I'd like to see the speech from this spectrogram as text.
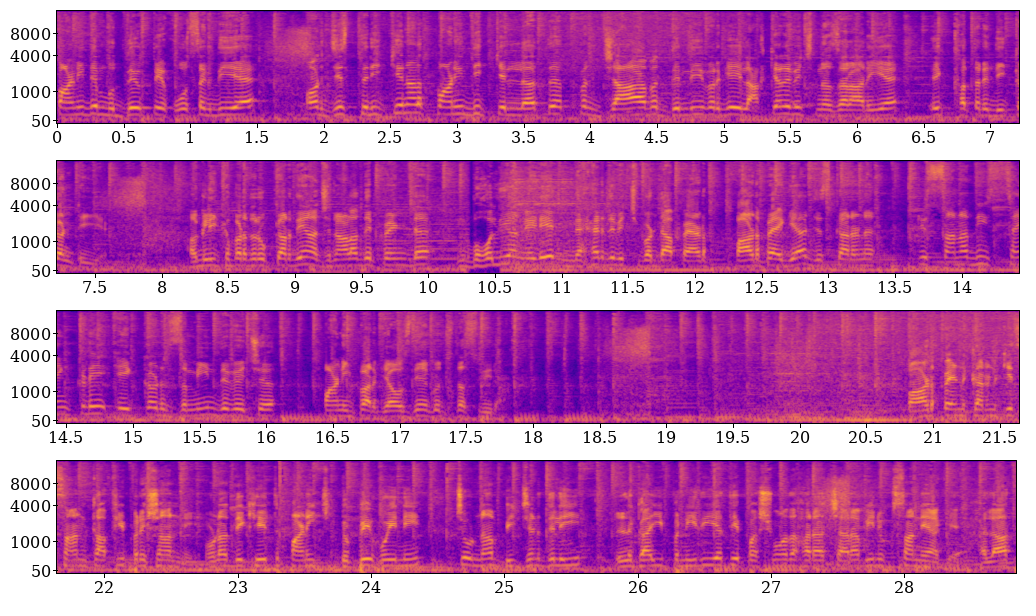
ਪਾਣੀ ਦੇ ਮੁੱਦੇ ਉੱਤੇ ਹੋ ਸਕਦੀ ਹੈ। ਔਰ ਜਿਸ ਤਰੀਕੇ ਨਾਲ ਪਾਣੀ ਦੀ ਕਿੱਲਤ ਪੰਜਾਬ, ਦਿੱਲੀ ਵਰਗੇ ਇਲਾਕਿਆਂ ਦੇ ਵਿੱਚ ਨਜ਼ਰ ਆ ਰਹੀ ਹੈ ਇੱਕ ਖਤਰੇ ਦੀ ਘੰਟੀ ਹੈ। ਅਗਲੀ ਖਬਰ ਦਾ ਰੁਕ ਕਰਦੇ ਹਾਂ। ਅਜਨਾਲਾ ਦੇ ਪਿੰਡ ਬੋਹਲੀਆਂ ਨੇੜੇ ਨਹਿਰ ਦੇ ਵਿੱਚ ਵੱਡਾ ਪੈੜ, ਪਾੜ ਪੈ ਗਿਆ, ਜਿਸ ਕਾਰਨ ਕਿਸਾਨਾਂ ਦੀ ਸੈਂਕੜੇ ਏਕੜ ਜ਼ਮੀਨ ਦੇ ਵਿੱਚ ਪਾਣੀ ਭਰ ਗਿਆ। ਉਸ ਦੀਆਂ ਕੁਝ ਤਸਵੀਰਾਂ। ਪਾੜ ਪੈਣ ਕਾਰਨ ਕਿਸਾਨ ਕਾਫੀ ਪਰੇਸ਼ਾਨ ਨੇ। ਉਹਨਾਂ ਦੇ ਖੇਤ ਪਾਣੀ 'ਚ ਡੁੱਬੇ ਹੋਏ ਨੇ। ਝੋਨਾ ਬੀਜਣ ਦੇ ਲਈ ਲਗਾਈ ਪਨੀਰੀ ਅਤੇ ਪਸ਼ੂਆਂ ਦਾ ਹਰਾ ਚਾਰਾ ਵੀ ਨੁਕਸਾਨਿਆ ਗਿਆ। ਹਾਲਾਤ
